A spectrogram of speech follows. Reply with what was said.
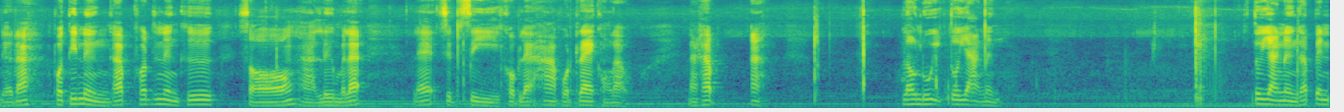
เดี๋ยวนะพจน์ที่ 1 ครับพจน์ที่ 1 คือ2อ่าลืมไปแล้ว และ 14 ครบและ 5พจน์แรกของเรานะครับอะลองดูอีกตัวอย่างหนึ่ง ตัวอย่างหนึ่งครับเป็น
